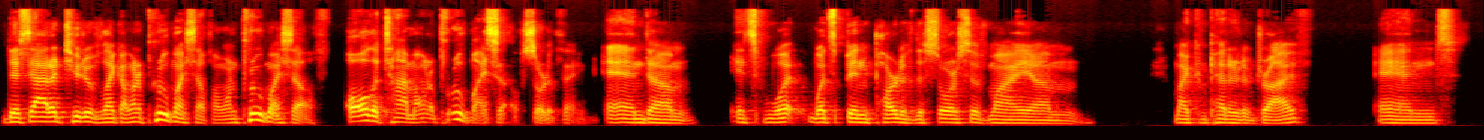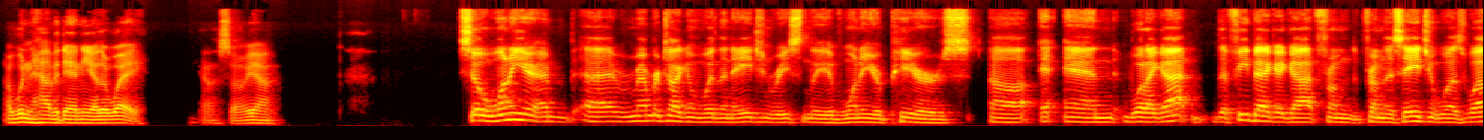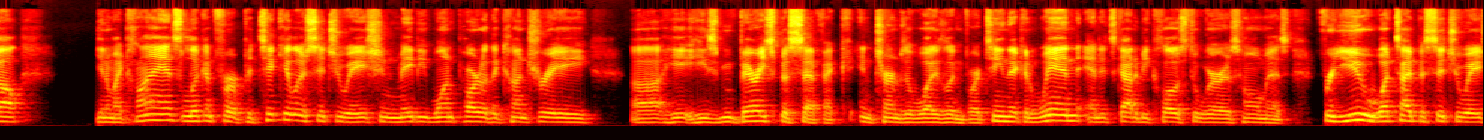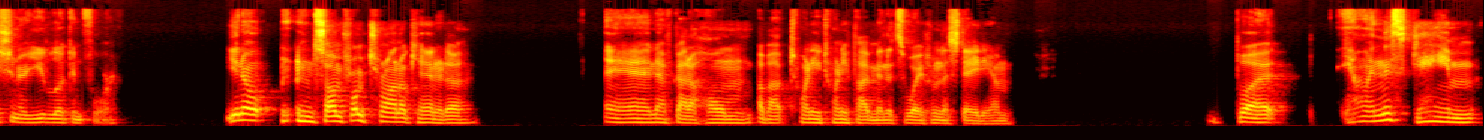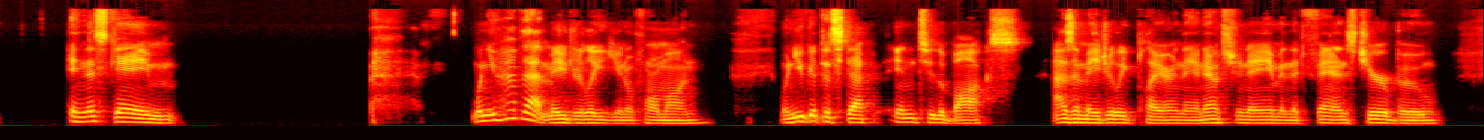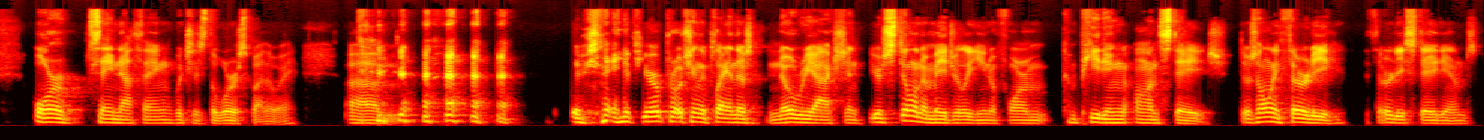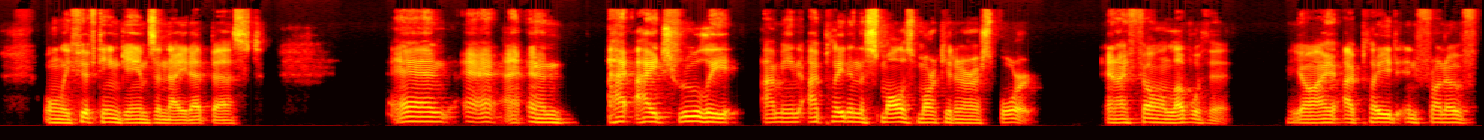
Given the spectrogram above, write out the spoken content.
this attitude of like i want to prove myself i want to prove myself all the time i want to prove myself sort of thing and um it's what what's been part of the source of my um my competitive drive and i wouldn't have it any other way you know, so yeah so one of your, I remember talking with an agent recently of one of your peers, uh, and what I got, the feedback I got from from this agent was, well, you know, my client's looking for a particular situation, maybe one part of the country. Uh, he he's very specific in terms of what he's looking for, a team that can win, and it's got to be close to where his home is. For you, what type of situation are you looking for? You know, so I'm from Toronto, Canada, and I've got a home about 20, 25 minutes away from the stadium but you know, in this game, in this game, when you have that major league uniform on, when you get to step into the box as a major league player and they announce your name and the fans cheer boo or say nothing, which is the worst, by the way. Um, if, you're approaching the play and there's no reaction, you're still in a major league uniform competing on stage. There's only 30, 30 stadiums, only 15 games a night at best and and, and I, I truly, I mean, I played in the smallest market in our sport, and I fell in love with it. You know, I I played in front of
